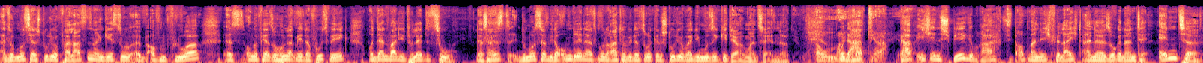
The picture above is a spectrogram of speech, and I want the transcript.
also muss ja das Studio verlassen, dann gehst du äh, auf den Flur, ist ungefähr so 100 Meter Fußweg und dann war die Toilette zu. Das heißt, du musst ja wieder umdrehen als Moderator wieder zurück ins Studio, weil die Musik geht ja irgendwann zu Ende. Oh mein und da Gott, hab, ja, da habe ich ins Spiel gebracht, ob man nicht vielleicht eine sogenannte Ente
